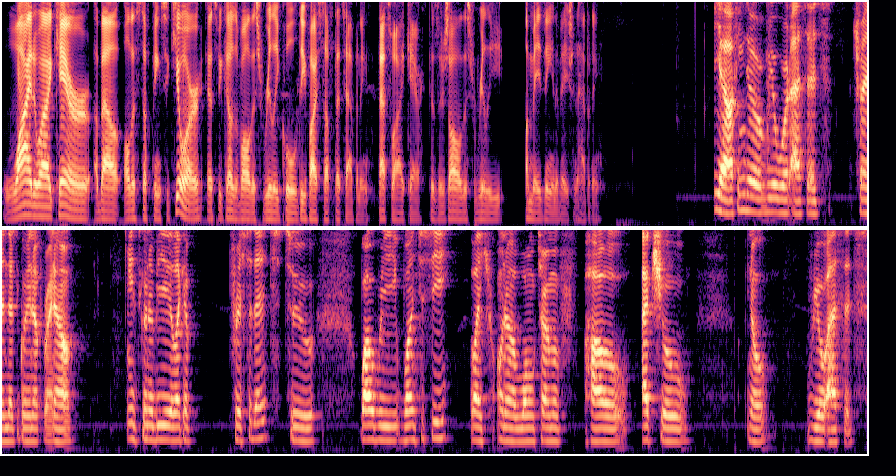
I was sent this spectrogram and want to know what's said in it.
why do I care about all this stuff being secure? And it's because of all this really cool DeFi stuff that's happening. That's why I care because there's all this really amazing innovation happening. Yeah, I think the real world assets trend that's going up right now, it's gonna be like a precedent to what we want to see, like on a long term of how actual, you know, real assets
